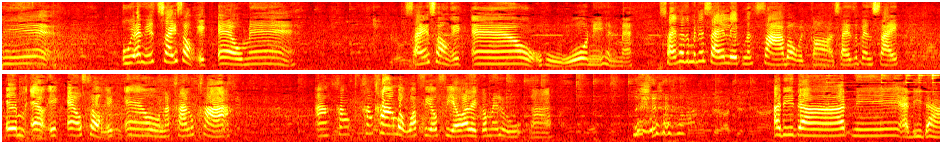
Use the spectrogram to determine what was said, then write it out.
นี่ อุ๊ยอันนี้ไซส์ 2XL แม่ ไซส์ 2XL โอ้โห นี่เห็นไหมไซส์เขาจะไม่ได้ไซส์เล็กนะจ๊ะบอกไว้ก่อน ไซส์จะเป็นไซส์ ML XL 2XL นะคะ ลูกค้า อะ ข้างข้างๆบอกว่าเฟี้ยวเฟี้ยวอะไรก็ไม่รู้นะอาดิดาสนี่อาดิดา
